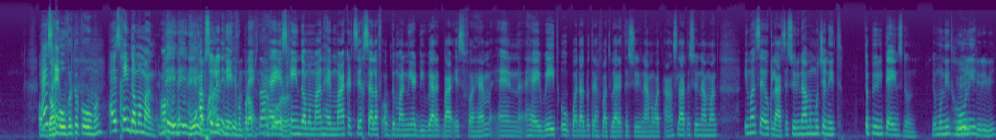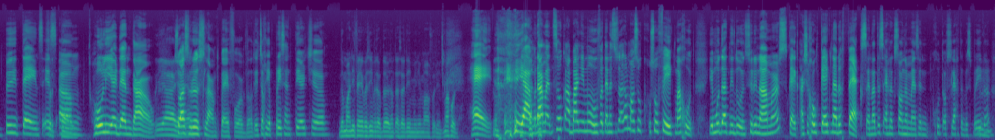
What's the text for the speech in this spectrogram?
om Hij is dom geen- over te komen. Hij is geen domme man. Nee, nee, nee, absoluut niet. props Nee, daarvoor, Hij is geen domme man. Hij market zichzelf op de manier die werkbaar is voor hem. En hij weet ook wat dat betreft wat werkt in Suriname, wat aanslaat in Suriname. Want iemand zei ook laatst, in Suriname moet je niet te puriteins doen. Je moet niet holy... puri? Puriteins is um, holier than thou. Ja, ja, Zoals ja. Rusland bijvoorbeeld. Je, toch, je presenteert je... De man die 75.000 SRD minimaal verdient. Maar goed. Hey. ja, maar daarmee, het is ook abanje move. En het is allemaal zo, zo fake. Maar goed, je moet dat niet doen. Surinamers, kijk, als je gewoon kijkt naar de facts. En dat is eigenlijk zonder mensen goed of slecht te bespreken.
